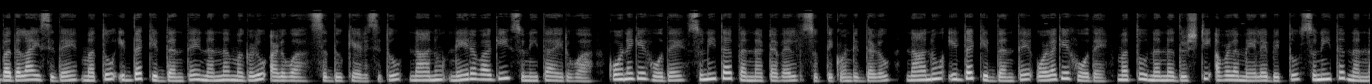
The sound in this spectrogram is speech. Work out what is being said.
ಬದಲಾಯಿಸಿದೆ ಮತ್ತು ಇದ್ದಕ್ಕಿದ್ದಂತೆ ನನ್ನ ಮಗಳು ಅಳುವ ಸದ್ದು ಕೇಳಿಸಿತು. ನಾನು ನೇರವಾಗಿ ಸುನೀತಾ ಇರುವ ಕೋಣೆಗೆ ಹೋದೆ. ಸುನೀತಾ ತನ್ನ ಟವೆಲ್ ಸುತ್ತಿಕೊಂಡಿದ್ದಳು. ನಾನು ಇದ್ದಕ್ಕಿದ್ದಂತೆ ಒಳಗೆ ಹೋದೆ ಮತ್ತು ನನ್ನ ದೃಷ್ಟಿ ಅವಳ ಮೇಲೆ ಬಿತ್ತು. ಸುನೀತಾ ನನ್ನ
